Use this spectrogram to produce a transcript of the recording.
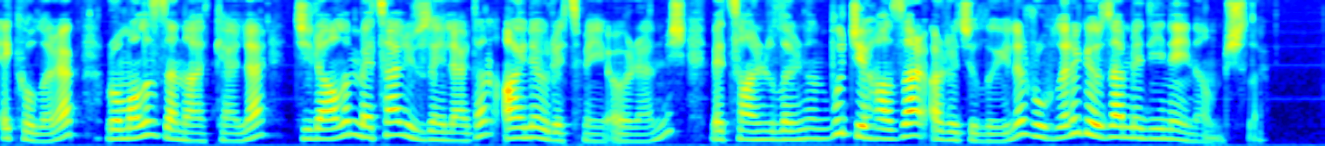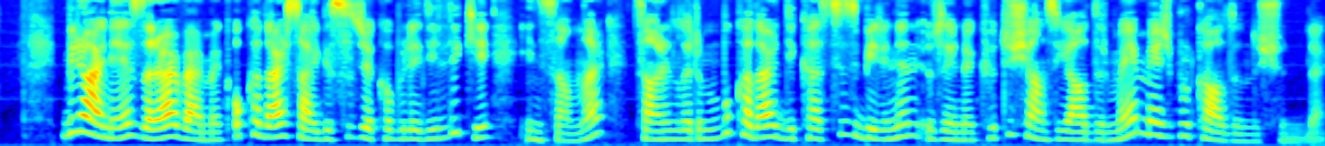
Ek olarak Romalı zanaatkarlar cilalı metal yüzeylerden ayna üretmeyi öğrenmiş ve tanrılarının bu cihazlar aracılığıyla ruhları gözlemlediğine inanmışlar. Bir aynaya zarar vermek o kadar saygısızca kabul edildi ki insanlar tanrıların bu kadar dikkatsiz birinin üzerine kötü şans yağdırmaya mecbur kaldığını düşündüler.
